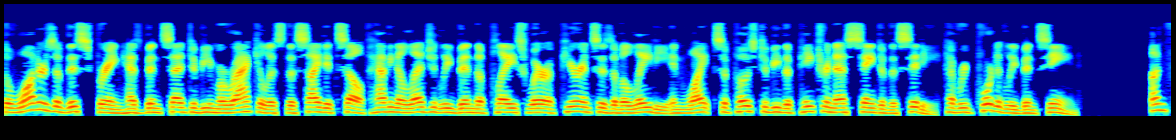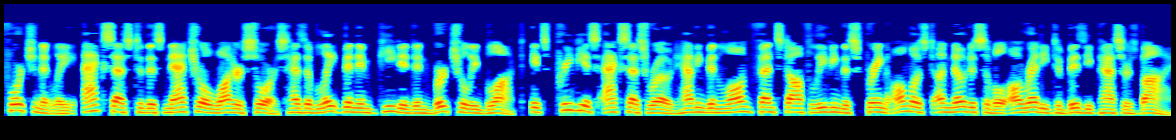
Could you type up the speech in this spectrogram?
The waters of this spring has been said to be miraculous the site itself having allegedly been the place where appearances of a lady in white supposed to be the patroness saint of the city, have reportedly been seen. Unfortunately, access to this natural water source has of late been impeded and virtually blocked, its previous access road having been long fenced off leaving the spring almost unnoticeable already to busy passers-by.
